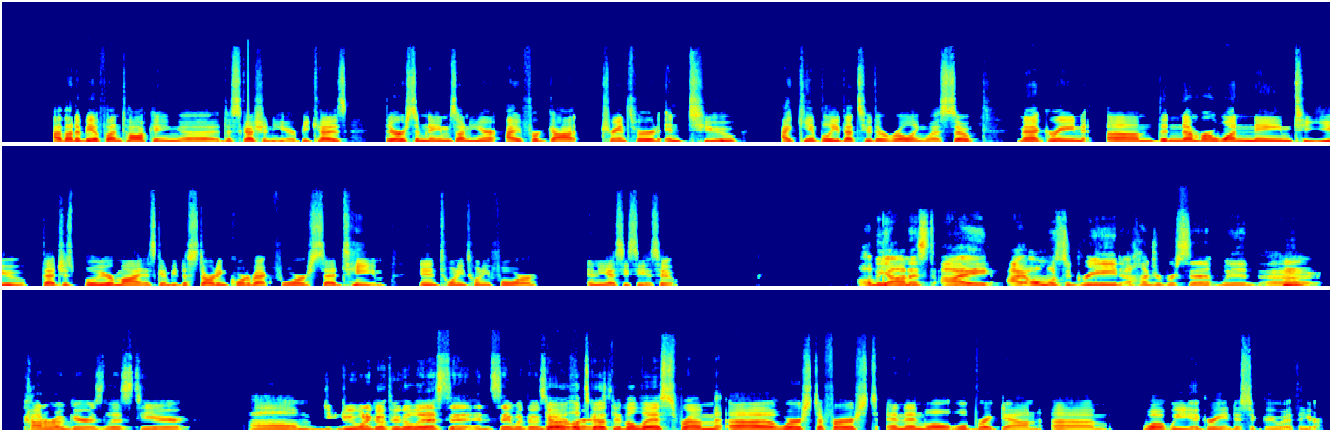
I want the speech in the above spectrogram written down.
I thought it'd be a fun talking uh, discussion here because there are some names on here I forgot transferred, and two, I can't believe that's who they're rolling with. So Matt Green, um, the number one name to you that just blew your mind is going to be the starting quarterback for said team in 2024 in the SEC is who? I'll be honest. I I almost agreed hundred percent with uh, hmm. Connor O'Gara's list here. Um, do, do we want to go through the list and, and say what those go, are? Let's go through the list from uh, worst to first, and then we'll we'll break down um, what we agree and disagree with here.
